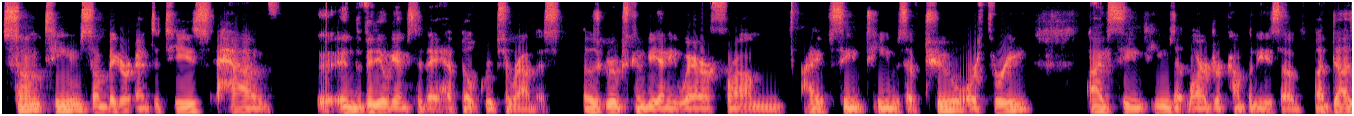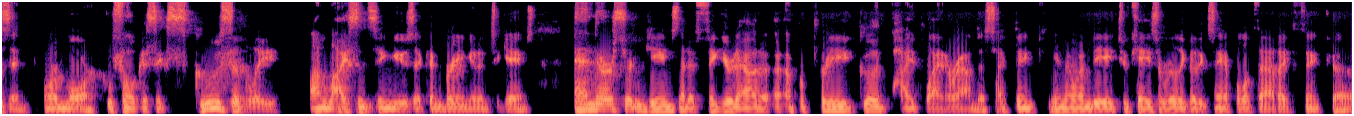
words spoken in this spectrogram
Some teams some bigger entities have uh, in the video games today have built groups around this. Those groups can be anywhere from i've seen teams of two or three. I've seen teams at larger companies of a dozen or more who focus exclusively on licensing music and bringing it into games and there are certain games that have figured out a, a, pretty good pipeline around this. I think, you know, NBA 2K is a really good example of that. I think uh,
